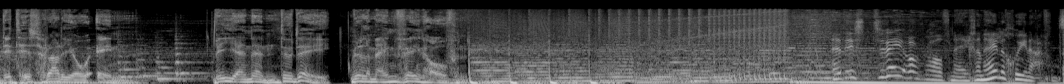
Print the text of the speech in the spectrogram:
Dit is Radio 1. BNN Today. Willemijn Veenhoven. Het is twee over half negen. Een hele goede avond.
